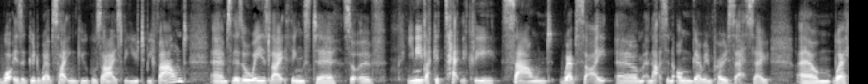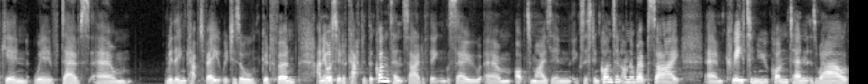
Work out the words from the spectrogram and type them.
what is a good website in Google's eyes for you to be found. Um, so there's always like things to sort of you need like a technically sound website um, and that's an ongoing process so um, working with devs um, within Captivate, which is all good fun. And I also look after the content side of things. So, um, optimizing existing content on the website, um, creating new content as well,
